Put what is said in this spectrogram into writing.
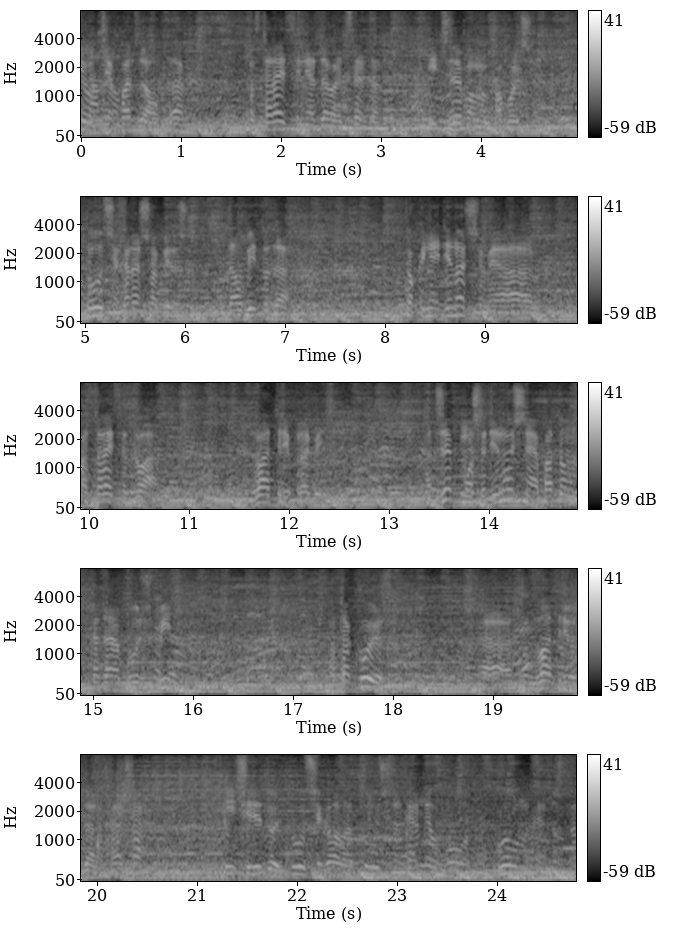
Инициативу, тебе поджал, да? Постарайся не отдавать центр. И джебом побольше. Ты лучше хорошо бежишь. Долби туда. Только не одиночными, а постарайся два. Два-три пробить. А джеб можешь одиночный, а потом, когда будешь бить, атакуешь, а, два-три удара, хорошо? И чередуй. Туловище, голова. Туловище накормил, голову. Голову накормил.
